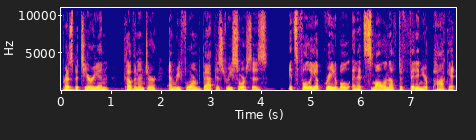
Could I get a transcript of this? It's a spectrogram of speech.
Presbyterian, Covenanter, and Reformed Baptist resources it's fully upgradable and it's small enough to fit in your pocket.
